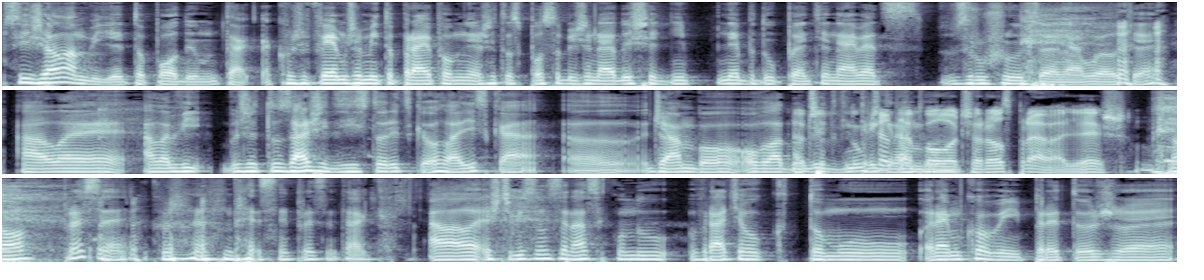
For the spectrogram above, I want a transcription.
si želám vidieť to pódium, tak akože viem, že mi to práve po mne, že to spôsobí, že najbližšie dni nebudú úplne tie najviac vzrušujúce na Vuelte, ale, ale vy, že to zažiť z historického hľadiska uh, Jumbo ovládnuť všetky tri tam bolo čo rozprávať, vieš. No, presne, akože, presne, presne tak. Ale ešte by som sa na sekundu vrátil k tomu Remkovi, pretože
